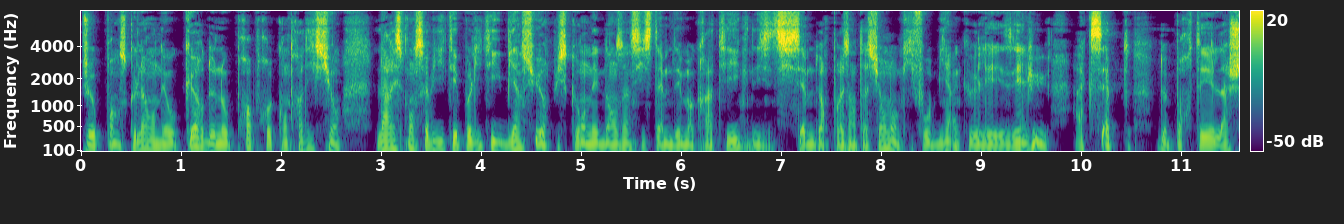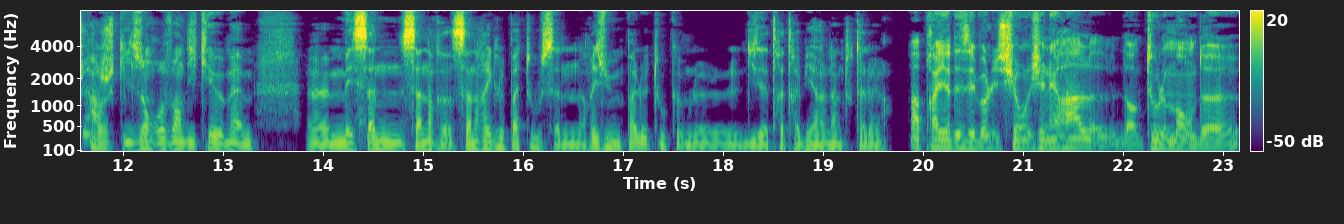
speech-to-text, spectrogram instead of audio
Je pense que là, on est au cœur de nos propres contradictions. La responsabilité politique, bien sûr, puisqu'on est dans un système démocratique, des systèmes de représentation, donc il faut bien que les élus acceptent de porter la charge qu'ils ont revendiquée eux-mêmes. Euh, mais ça ne, ça, ne, ça ne règle pas tout, ça ne résume pas le tout, comme le disait très très bien Alain tout à l'heure. Après, il y a des évolutions générales dans tout le monde euh,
